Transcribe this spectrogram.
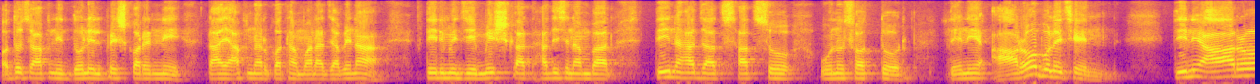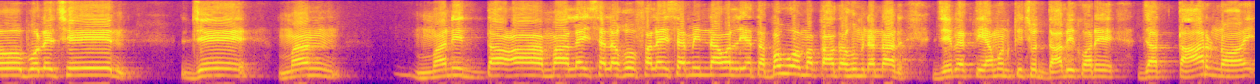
অথচ আপনি দলিল পেশ করেননি, তাই আপনার কথা মানা যাবে না। তিরমিজি মিশকাত, হাদিস নাম্বার তিন হাজার সাতশো উনসত্তর তিনি আরও বলেছেন তিনি আরও বলেছেন যে মান যে ব্যক্তি এমন কিছু দাবি করে যা তার নয়,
